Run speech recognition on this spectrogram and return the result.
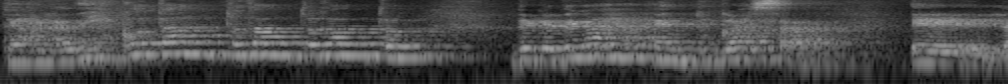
te agradezco tanto, tanto, tanto, de que tengas en tu casa eh,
